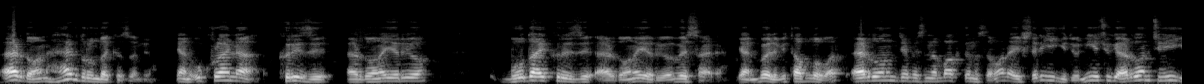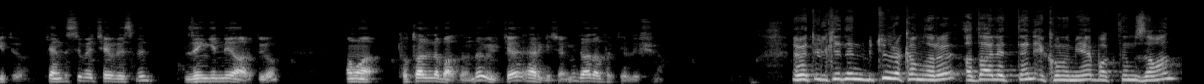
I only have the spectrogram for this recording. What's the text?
Erdoğan her durumda kazanıyor. Yani Ukrayna krizi Erdoğan'a yarıyor. Buğday krizi Erdoğan'a yarıyor vesaire. Yani böyle bir tablo var. Erdoğan'ın cephesine baktığımız zaman e, işleri iyi gidiyor. Niye? Çünkü Erdoğan için iyi gidiyor. Kendisi ve çevresinin zenginliği artıyor. Ama totalde baktığında ülke her geçen gün daha da fakirleşiyor. Evet ülkenin bütün rakamları adaletten ekonomiye baktığımız zaman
